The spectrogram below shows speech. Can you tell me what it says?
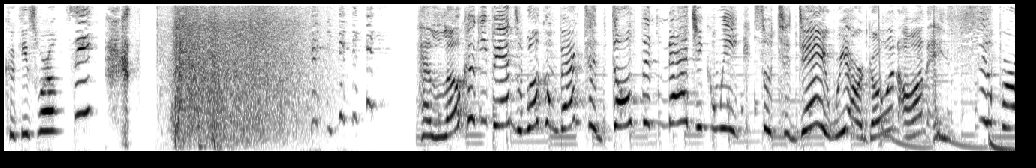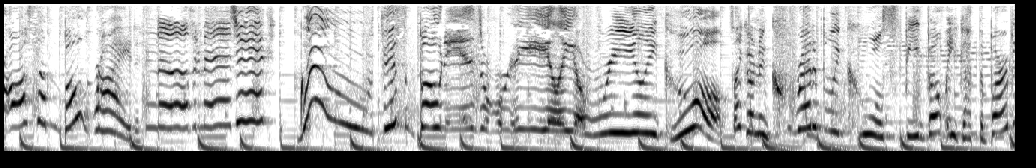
Cookie Swirl, see? Hello, Cookie fans! Welcome back to Dolphin Magic Week! So today we are going on a super awesome boat ride! Dolphin really, cool! It's like an incredibly cool speedboat. We've got the Barbie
